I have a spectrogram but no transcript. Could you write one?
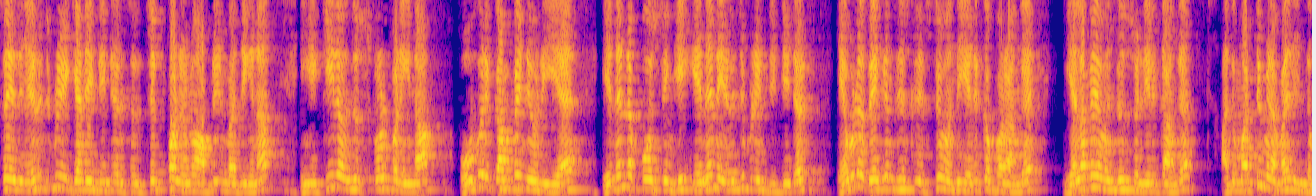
சோ இது எலிஜிபிலிட்டி கேட்டகரி டீடைல்ஸ் செக் பண்ணணும் அப்படின்னு பாத்தீங்கன்னா இங்க கீழே வந்து ஸ்க்ரோல் பண்ணீங்கன்னா ஒவ்வொரு கம்பெனியுடைய என்னென்ன போஸ்டிங்கு என்னென்ன எலிஜிபிலிட்டி டீடைல்ஸ் எவ்வளவு வேகன்சிஸ் லிஸ்ட் வந்து எடுக்க போறாங்க எல்லாமே வந்து சொல்லியிருக்காங்க. அது மட்டும் இல்லாமல் இந்த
